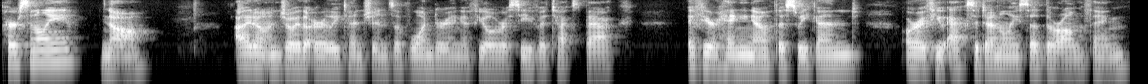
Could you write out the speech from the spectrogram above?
personally, nah. I don't enjoy the early tensions of wondering if you'll receive a text back, if you're hanging out this weekend, or if you accidentally said the wrong thing.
